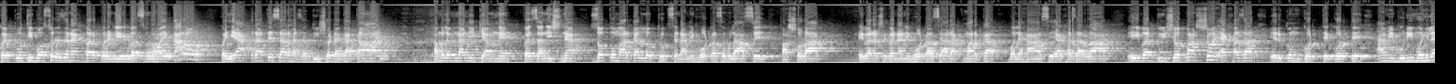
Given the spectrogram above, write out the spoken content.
কয়, প্রতি বছরে যেন একবার করে নির্বাচন হয়। কারণ, কয়, এক রাতে চার হাজার দুইশো টাকা কামায়। আমি বললাম, নানি, কেমনে? কয়, জানিস না, যত মার্কার লোক ঠুকছে, নানি, ভোট আছে বলে আছে, পাঁচশো রাখ এবার আসে, কয়, নানি, ভোট আছে আর এক মার্কা। বলে হ্যাঁ আছে, এক হাজার রাখ এইবার দুইশো, পাঁচশো, এক হাজার এরকম করতে করতে আমি বুড়ি মহিলা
